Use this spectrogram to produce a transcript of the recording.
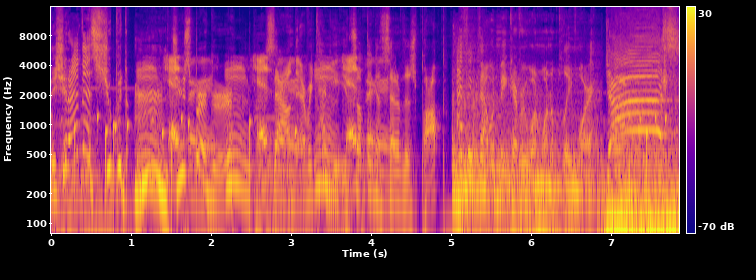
They should have that stupid mm, cheeseburger Mm, sound every time you mm, eat something instead of this pop. I think that would make everyone want to play more. Yes!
